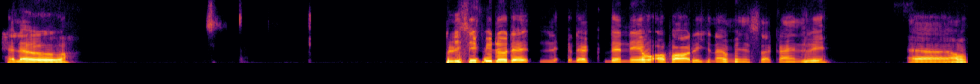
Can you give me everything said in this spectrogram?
Hello. Please, if you know the the, the name of our regional minister, kindly um,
